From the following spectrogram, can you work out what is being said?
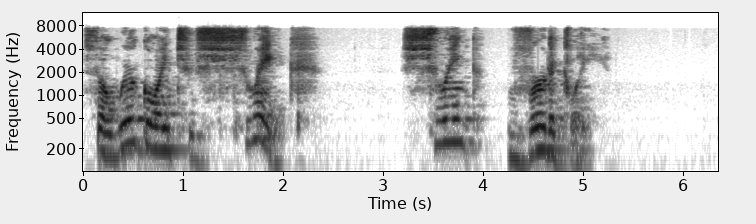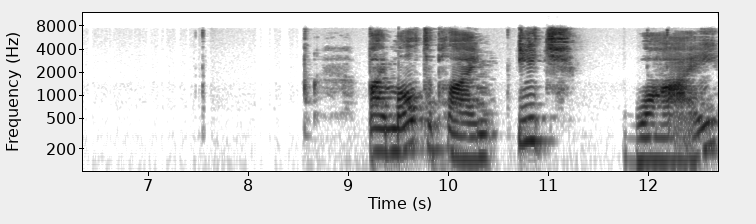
So we're going to shrink, shrink vertically by multiplying each y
